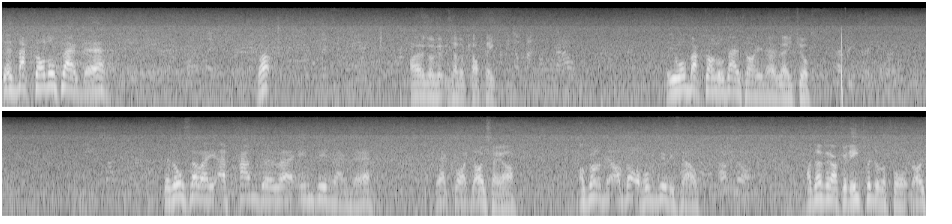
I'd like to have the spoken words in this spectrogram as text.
There's McDonald's out there. What? I'm gonna go get myself a coffee. You want McDonald's out, are you now, Rachel? There's also a, a Panda uh, Indian round there. They're quite nice, they are. I've got to admit, I'm not hungry myself. I'm not. I don't think I could eat for another fortnight.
